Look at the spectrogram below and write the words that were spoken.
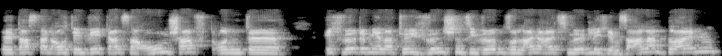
äh, das dann auch den Weg ganz nach oben schafft. Und äh, ich würde mir natürlich wünschen, sie würden so lange als möglich im Saarland bleiben.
